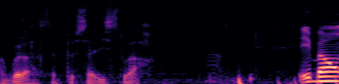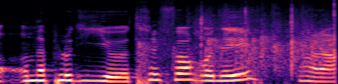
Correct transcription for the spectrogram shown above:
Donc voilà, c'est un peu ça l'histoire. Eh ben, on applaudit euh, très fort René. Voilà.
